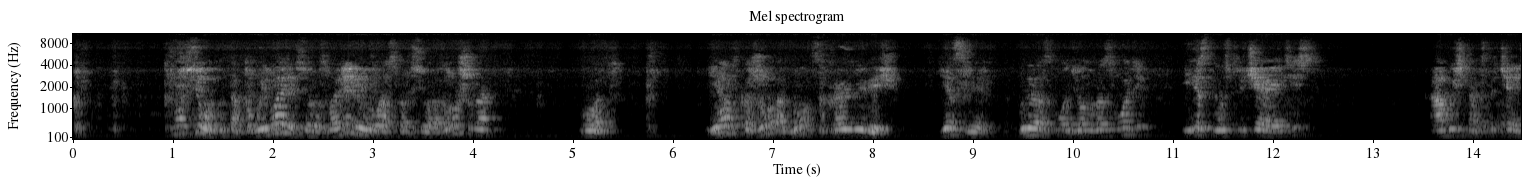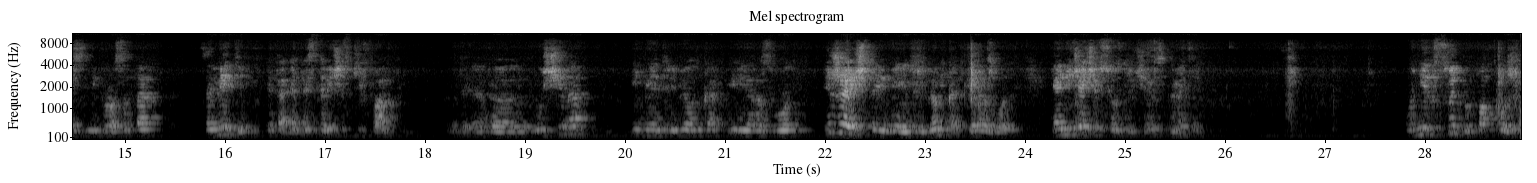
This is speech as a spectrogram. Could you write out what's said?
Ну все, вот вы там повоевали, все развалили, у вас там все разрушено. Вот. Я вам скажу одну сакральную вещь. Если вы в разводе, он в разводе, и если вы встречаетесь, обычно встречаетесь не просто так, заметьте, это, это исторический факт. Это, мужчина имеет ребенка и развод, и женщина имеет ребенка и развод. И они чаще всего встречаются, знаете? У них судьбы похожи,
